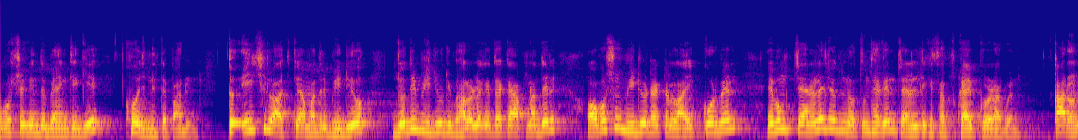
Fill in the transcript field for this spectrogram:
অবশ্যই কিন্তু ব্যাংকে গিয়ে খোঁজ নিতে পারেন। তো এই ছিল আজকে আমাদের ভিডিও যদি ভিডিওটি ভালো লেগে থাকে আপনাদের, অবশ্যই ভিডিওটা একটা লাইক করবেন এবং চ্যানেলে যদি নতুন থাকেন চ্যানেলটিকে সাবস্ক্রাইব করে রাখবেন। কারণ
